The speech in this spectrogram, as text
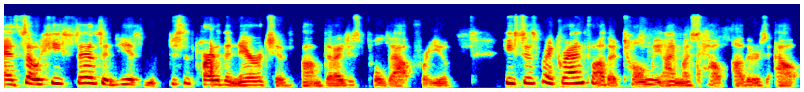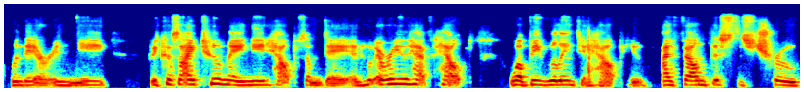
and so he says in his, this is part of the narrative um, that I just pulled out for you. He says, My grandfather told me I must help others out when they are in need because I too may need help someday. And whoever you have helped will be willing to help you. I found this is true.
